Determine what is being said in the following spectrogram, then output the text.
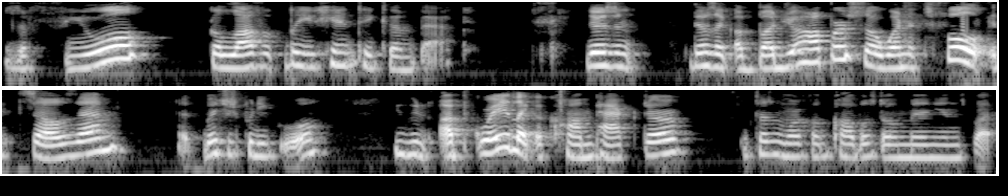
There's a fuel, a lava, but you can't take them back. There's an there's like a budget hopper, so when it's full, it sells them, which is pretty cool. You can upgrade like a compactor. It doesn't work on cobblestone minions, but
